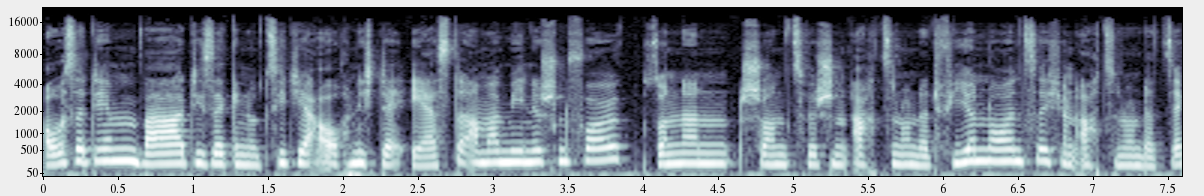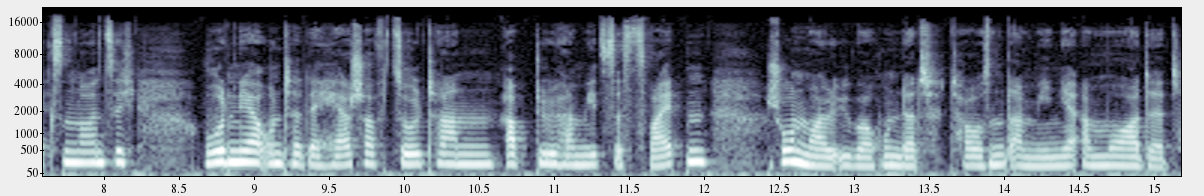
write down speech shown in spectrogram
Außerdem war dieser Genozid ja auch nicht der erste am armenischen Volk, sondern schon zwischen 1894 und 1896 wurden ja unter der Herrschaft Sultan Abdülhamids II. schon mal über 100.000 Armenier ermordet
